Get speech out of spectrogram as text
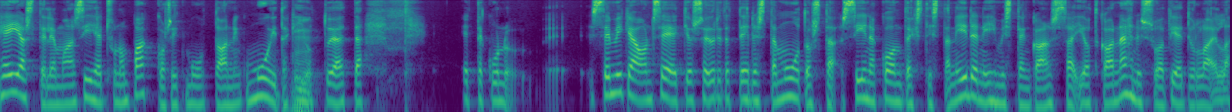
heijastelemaan siihen, että sun on pakko sit muuttaa niin kuin muitakin mm. juttuja, että, että kun se mikä on se, että jos sä yrität tehdä sitä muutosta siinä kontekstista niiden ihmisten kanssa, jotka on nähnyt sua tietyllä lailla,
